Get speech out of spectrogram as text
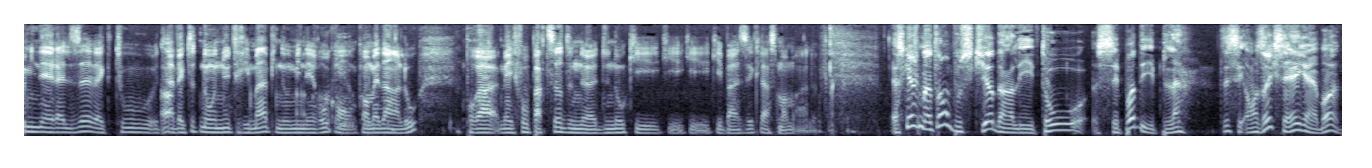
reminéraliser avec tout, Ah. avec tous nos nutriments puis nos minéraux ok, qu'on met dans l'eau. Pour, euh, mais il faut partir d'une eau qui, qui, qui, qui est basique là, à ce moment-là. Est-ce que je me trompe ou ce qu'il y a dans les tours, c'est pas des plants? On dirait que c'est rien qu'un bud.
